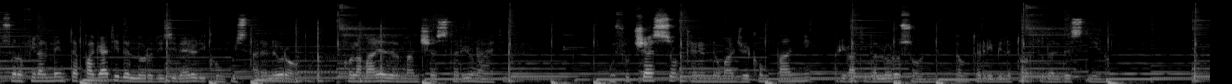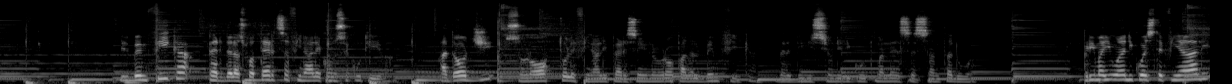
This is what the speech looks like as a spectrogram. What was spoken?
sono finalmente appagati del loro desiderio di conquistare l'Europa con la maglia del Manchester United. Un successo che rende omaggio ai compagni privati dal loro sogno da un terribile torto del destino. Il Benfica perde la sua terza finale consecutiva. Ad oggi sono otto le finali perse in Europa dal Benfica, dalle dimissioni di Gutmann nel 62. Prima di una di queste finali,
